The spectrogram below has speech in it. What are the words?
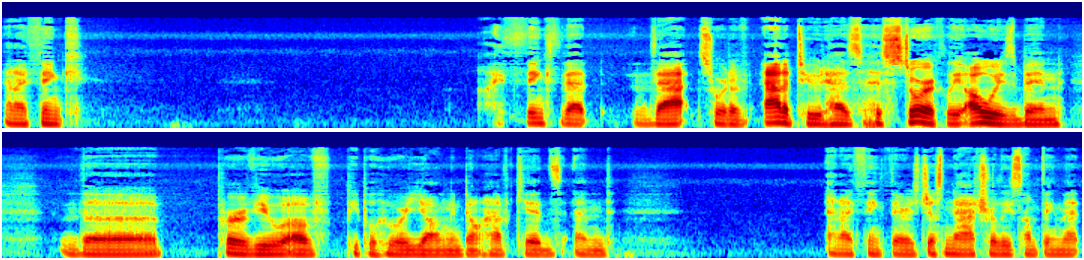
And I think I think that that sort of attitude has historically always been the purview of people who are young and don't have kids and and I think there's just naturally something that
